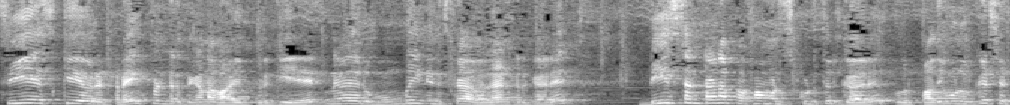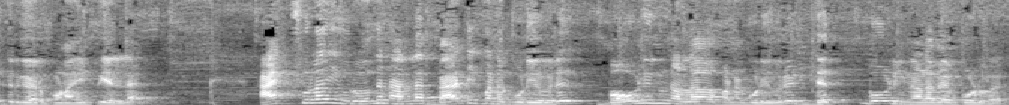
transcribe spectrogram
சிஎஸ்கே அவரை ட்ரை பண்ணுறதுக்கான வாய்ப்பு இருக்குது ஏற்கனவே ஒரு மும்பை இந்தியன்ஸ்க்காக விளையாண்டுருக்காரு. டீசெண்டான பெர்ஃபார்மன்ஸ் கொடுத்துருக்காரு. ஒரு பதிமூணு விக்கெட்ஸ் எடுத்திருக்காரு போன ஐபிஎல்ல ஆக்சுவலாக இவர் வந்து நல்லா பேட்டிங் பண்ணக்கூடியவர் பவுலிங்கும் நல்லா பண்ணக்கூடியவர் டெத் பவுலிங் நல்லாவே போடுவார்.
